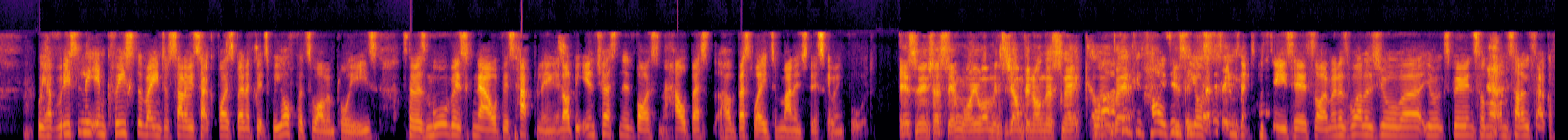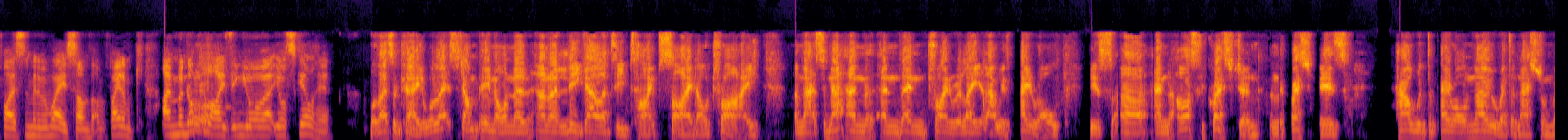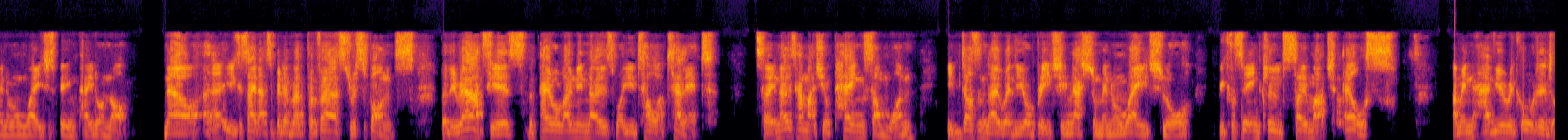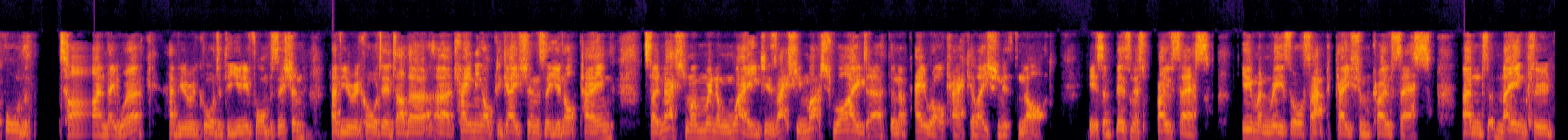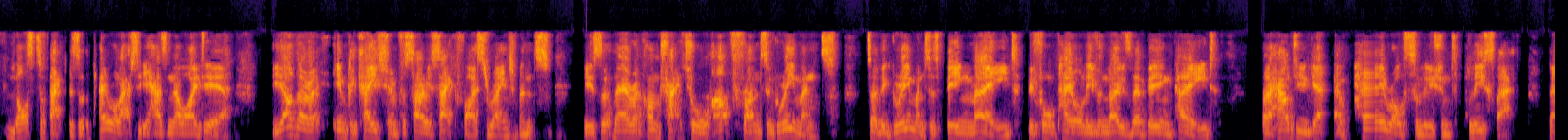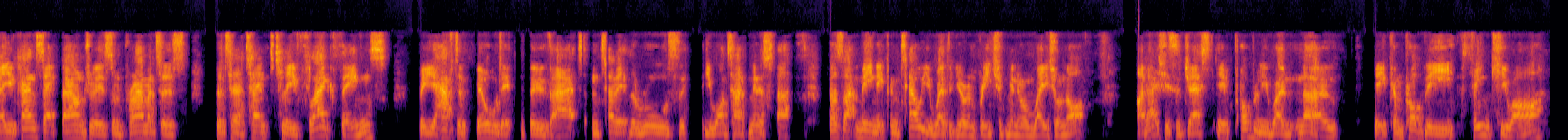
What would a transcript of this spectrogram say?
We have recently increased the range of salary sacrifice benefits we offer to our employees, so there is more risk now of this happening, and I'd be interested in advice on how best how the best way to manage this going forward. It's an interesting one. You want me to jump in on this, Nick? well, I bit? think it ties into your systems expertise here, Simon, as well as your uh, your experience on on salary sacrifice and minimum wage. So I'm, I'm afraid I'm I'm monopolising your uh, your skill here. Well, that's okay. Well, let's jump in on a, on a legality type side. I'll try, and that's and and and then try and relate that with payroll is uh, and ask the question. And the question is, how would the payroll know whether national minimum wage is being paid or not? Now, uh, you could say that's a bit of a perverse response, but the reality is the payroll only knows what you tell, tell it. So it knows how much you're paying someone. It doesn't know whether you're breaching national minimum wage law because it includes so much else. I mean, have you recorded all the time they work? Have you recorded the uniform position? Have you recorded other uh, training obligations that you're not paying? So national minimum wage is actually much wider than a payroll calculation. It's not. It's a business process human resource application process and may include lots of factors that the payroll actually has no idea. The other implication for salary sacrifice arrangements is that they're a contractual upfront agreement. So the agreement is being made before payroll even knows they're being paid. So how do you get a payroll solution to police that? Now you can set boundaries and parameters that potentially flag things, but you have to build it to do that and tell it the rules that you want to administer. Does that mean it can tell you whether you're in breach of minimum wage or not? I'd actually suggest it probably won't know. It can probably think you are,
